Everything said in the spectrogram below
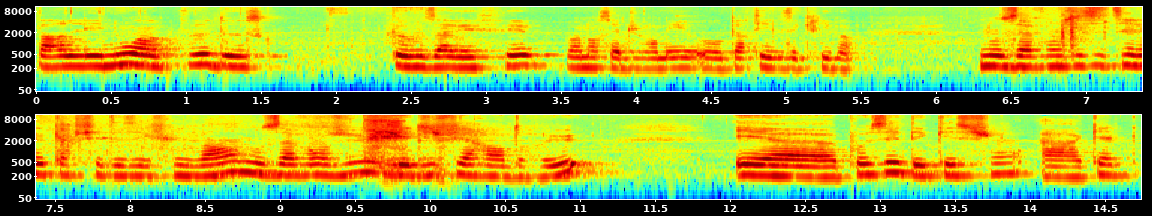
Parlez-nous un peu de ce que vous avez fait pendant cette journée au quartier des écrivains. Nous avons visité le quartier des écrivains, nous avons vu les différentes rues et euh, posé des questions à, quelques,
